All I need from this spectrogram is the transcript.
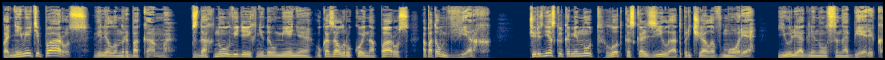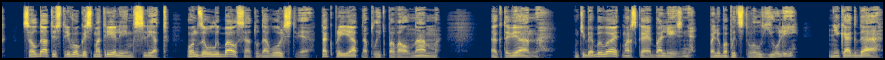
«Поднимите парус», — велел он рыбакам вздохнул, видя их недоумение, указал рукой на парус, а потом вверх. Через несколько минут лодка скользила от причала в море. Юлий оглянулся на берег. Солдаты с тревогой смотрели им вслед. Он заулыбался от удовольствия. Так приятно плыть по волнам. «Октавиан, у тебя бывает морская болезнь?» — полюбопытствовал Юлий. «Никогда.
